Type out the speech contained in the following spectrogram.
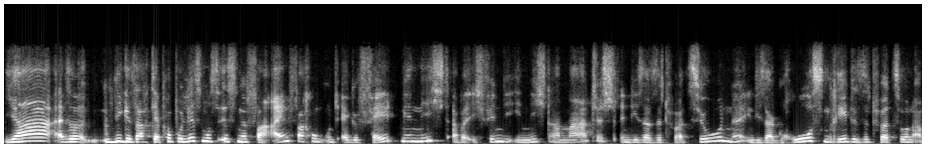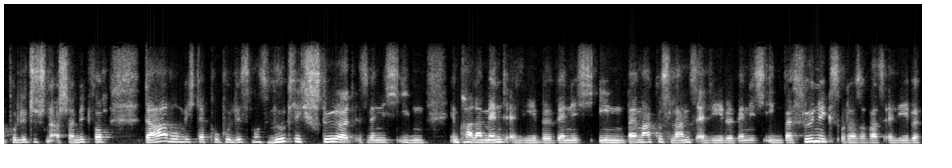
Ja, also wie gesagt, der Populismus ist eine Vereinfachung und er gefällt mir nicht, aber ich finde ihn nicht dramatisch in dieser Situation, ne, in dieser großen Redesituation am politischen Aschermittwoch. Da, wo mich der Populismus wirklich stört, ist, wenn ich ihn im Parlament erlebe, wenn ich ihn bei Markus Lanz erlebe, wenn ich ihn bei Phoenix oder sowas erlebe.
